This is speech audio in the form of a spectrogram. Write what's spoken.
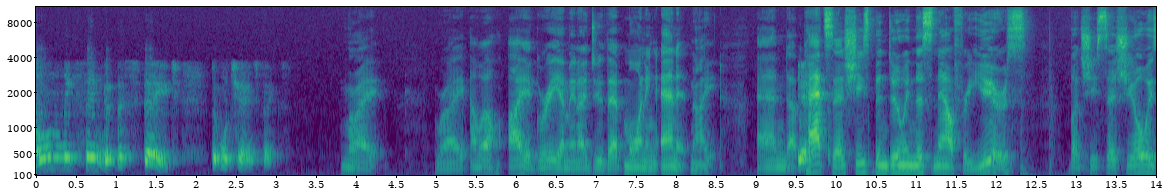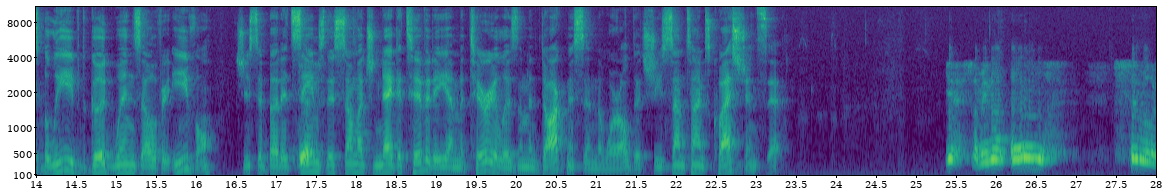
only thing at this stage that will change things. Right, right. Uh, well, I agree. I mean, I do that morning and at night. And uh, yeah. Pat says she's been doing this now for years, but she says she always believed good wins over evil. She said, but it seems yeah. there's so much negativity and materialism and darkness in the world that she sometimes questions it. Mean, all, all similar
